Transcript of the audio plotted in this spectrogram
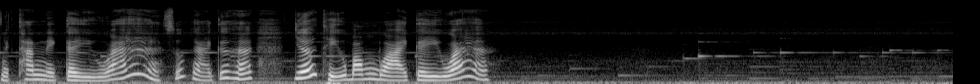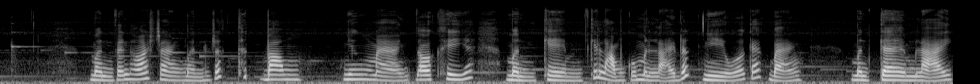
Nhật Thanh này kỳ quá Suốt ngày cứ hả? Giới thiệu bông hoài kỳ quá. À. Mình phải nói rằng mình rất thích bông nhưng mà đôi khi á, mình kèm cái lòng của mình lại rất nhiều á các bạn. Mình kèm lại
